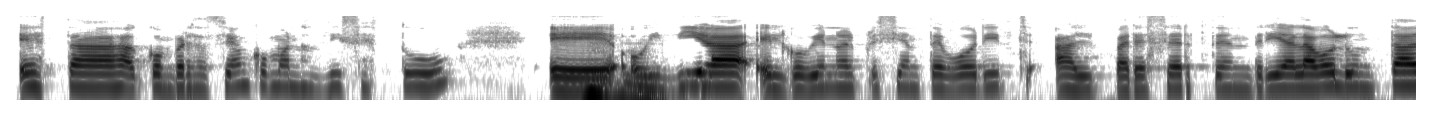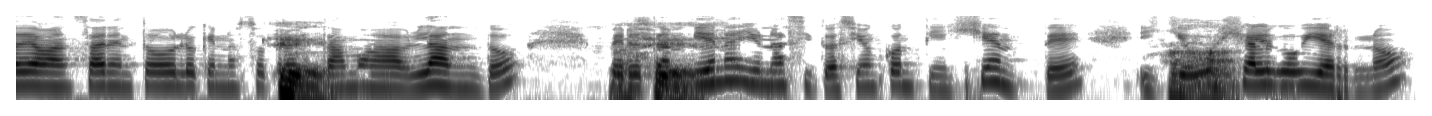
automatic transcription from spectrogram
esta conversación, como nos dices tú. Eh, uh -huh. Hoy día el gobierno del presidente Boric, al parecer, tendría la voluntad de avanzar en todo lo que nosotros sí. estamos hablando, pero Así también es. hay una situación contingente y que Ajá. urge al gobierno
